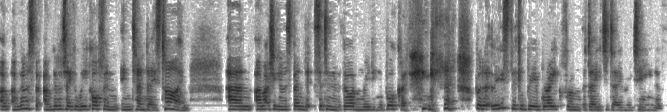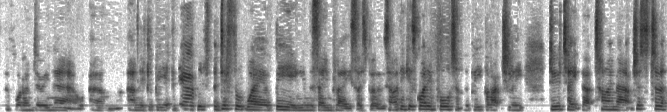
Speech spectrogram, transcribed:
I'm, I'm going to spend, I'm going to take a week off in in ten days' time, and I'm actually going to spend it sitting in the garden reading a book. I think, but at least it'll be a break from the day to day routine of, of, what I'm doing now, um, and it'll be a, yeah. a, a different way of being in the same place, I suppose. And I think it's quite important that people actually do take that time out just to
